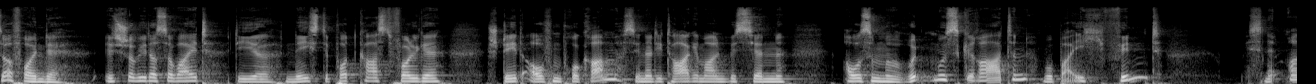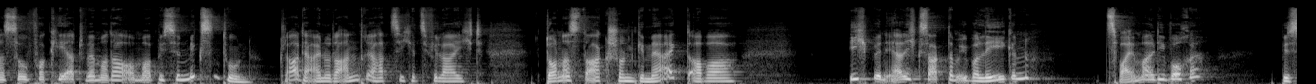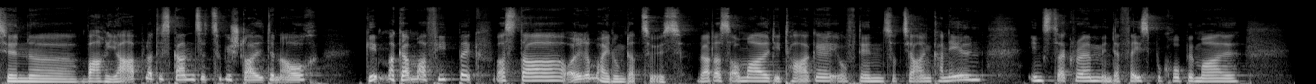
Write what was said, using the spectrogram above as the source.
So, Freunde, ist schon wieder soweit. Die nächste Podcast-Folge steht auf dem Programm. Sind ja die Tage mal ein bisschen aus dem Rhythmus geraten, wobei ich finde, ist nicht mal so verkehrt, wenn wir da auch mal ein bisschen mixen tun. Klar, der ein oder andere hat sich jetzt vielleicht Donnerstag schon gemerkt, aber ich bin ehrlich gesagt am Überlegen, zweimal die Woche, bisschen äh, variabler das Ganze zu gestalten auch. Gebt mir gerne mal Feedback, was da eure Meinung dazu ist. Wer das auch mal die Tage auf den sozialen Kanälen, Instagram, in der Facebook-Gruppe mal,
